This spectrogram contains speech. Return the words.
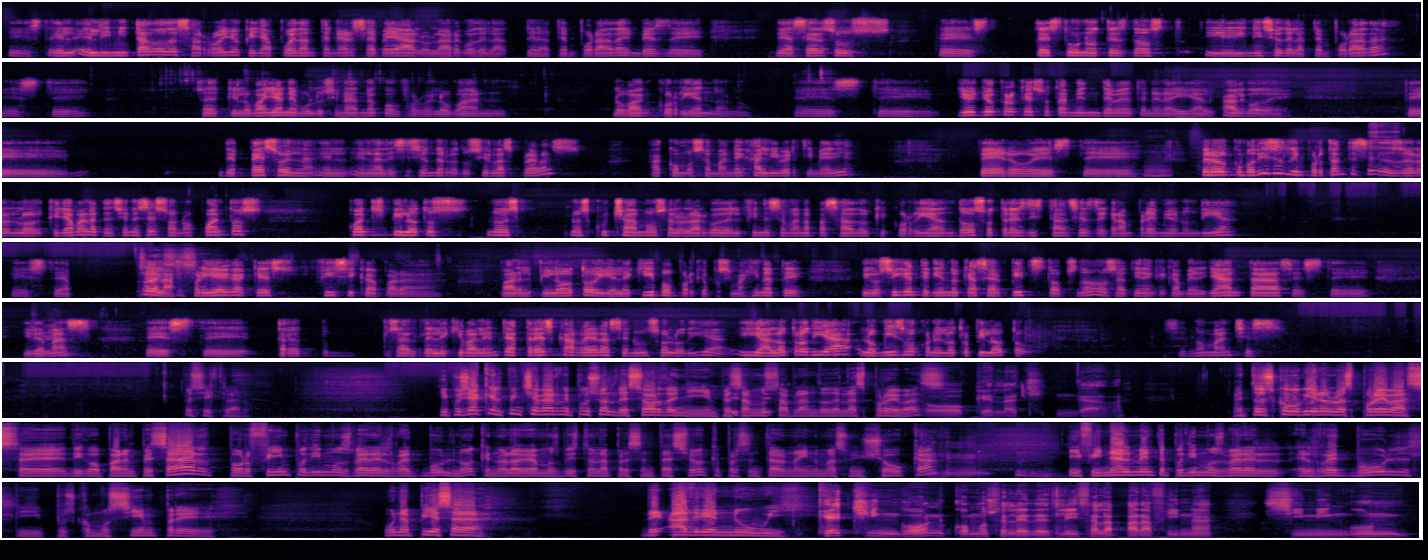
este, el, el limitado desarrollo que ya puedan tener se vea a lo largo de la, de la temporada en vez de, de hacer sus test 1, test 2 y inicio de la temporada. Este, o sea, que lo vayan evolucionando conforme lo van, lo van corriendo, ¿no? Este, yo, yo creo que eso también debe de tener ahí al- algo de, de, de peso en la, en, en la decisión de reducir las pruebas a cómo se maneja Liberty Media. Pero este, pero como dices, lo importante es, es- lo, que llama la atención es eso, ¿no? ¿Cuántos, cuántos pilotos no, es- no escuchamos a lo largo del fin de semana pasado que corrían dos o tres distancias de Gran Premio en un día? Este, Sí, de la sí, sí. friega que es física para, para el piloto y el equipo, porque pues imagínate, digo, siguen teniendo que hacer pit stops, ¿no? O sea, tienen que cambiar llantas, este, y demás. Este, o sea, del equivalente a tres carreras en un solo día. Y al otro día lo mismo con el otro piloto. Dice, no manches. Pues sí, claro. Y pues ya que el pinche Bernie puso el desorden y empezamos hablando de las pruebas, Oh, que la chingada. Entonces, ¿cómo vieron las pruebas? Eh, digo, para empezar, por fin pudimos ver el Red Bull, ¿no? Que no lo habíamos visto en la presentación, que presentaron ahí nomás un showcar. Ujú. Y finalmente pudimos ver el, el Red Bull y pues como siempre, una pieza de Adrian Newey. Qué chingón cómo se le desliza la parafina sin ningún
